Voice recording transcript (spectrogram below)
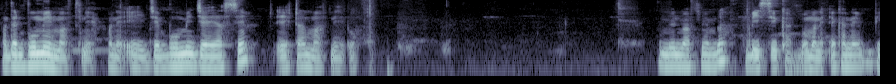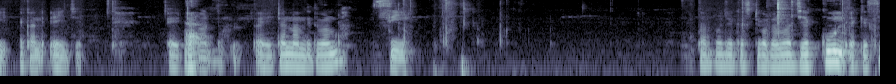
আমাদের ভূমির মাপ নিয়ে মানে এই যে ভূমি যে আছে এটার মাপ নিব। ভূমির মাপ নিয়ে আমরা বিসি কাটবো মানে এখানে বি এখানে এই যে এইটা কাটবো। তো এইটার নাম দিতে পারব আমরা সি। তারপর যে কাজটি করব আমরা যে কোন এঁকেছি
